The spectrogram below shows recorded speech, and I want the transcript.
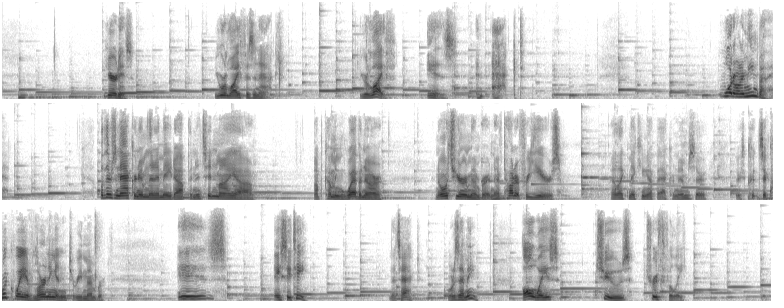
Here it is. Your life is an act. Your life is an act. What do I mean by that? Well, there's an acronym that I made up, and it's in my uh, upcoming webinar. And I want you to remember it, and I've taught it for years. I like making up acronyms. They're, they're, it's a quick way of learning and to remember. Is ACT. That's ACT. What does that mean? Always choose truthfully.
